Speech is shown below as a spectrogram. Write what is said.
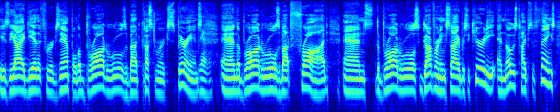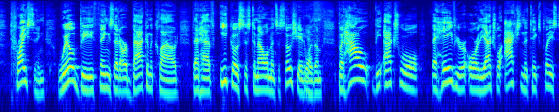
Is the idea that, for example, the broad rules about customer experience yeah. and the broad rules about fraud and the broad rules governing cybersecurity and those types of things, pricing will be things that are back in the cloud that have ecosystem elements associated yes. with them. But how the actual behavior or the actual action that takes place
